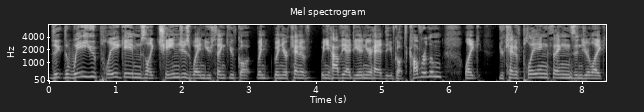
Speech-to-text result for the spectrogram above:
the, the way you play games like changes when you think you've got when when you're kind of when you have the idea in your head that you've got to cover them. Like you're kind of playing things and you're like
